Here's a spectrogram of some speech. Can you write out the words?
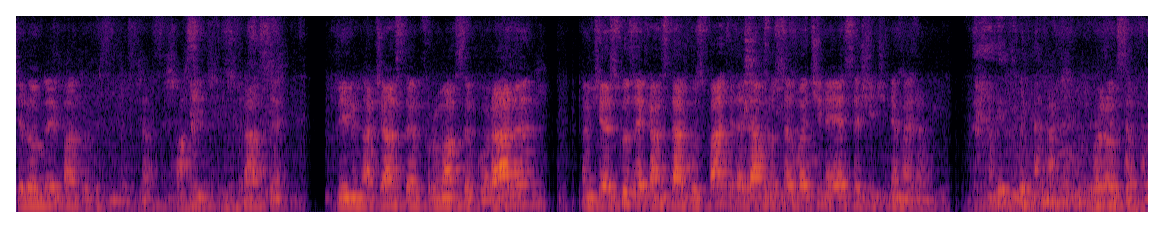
celor doi, patru, cât șase, șase, din această frumoasă corală. Îmi cer scuze că am stat cu spatele, dar am vrut să văd cine iese și cine mai rămâne. Vă rog să vă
